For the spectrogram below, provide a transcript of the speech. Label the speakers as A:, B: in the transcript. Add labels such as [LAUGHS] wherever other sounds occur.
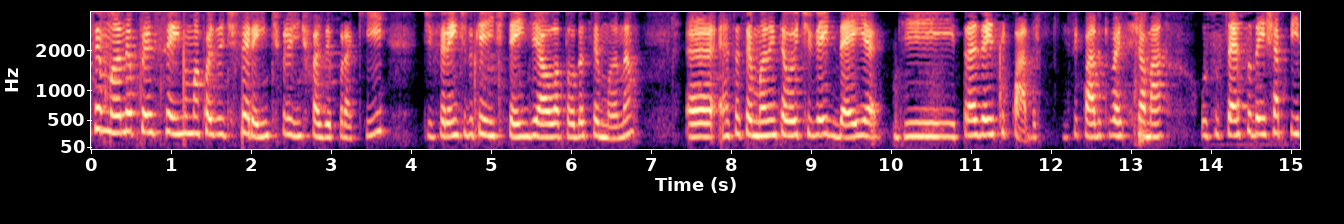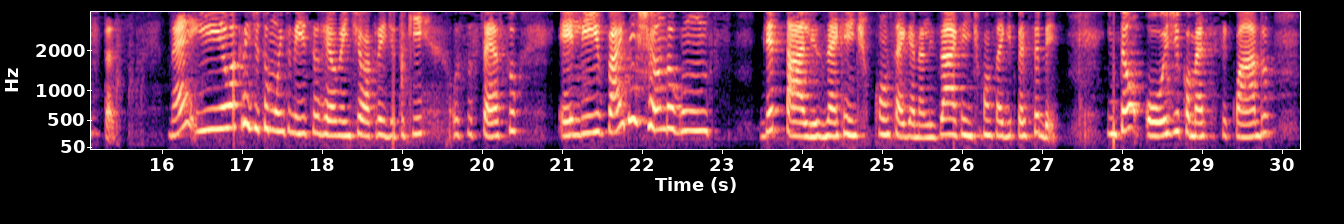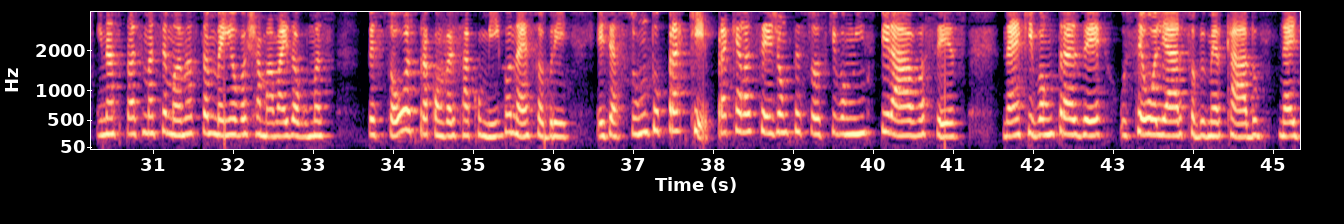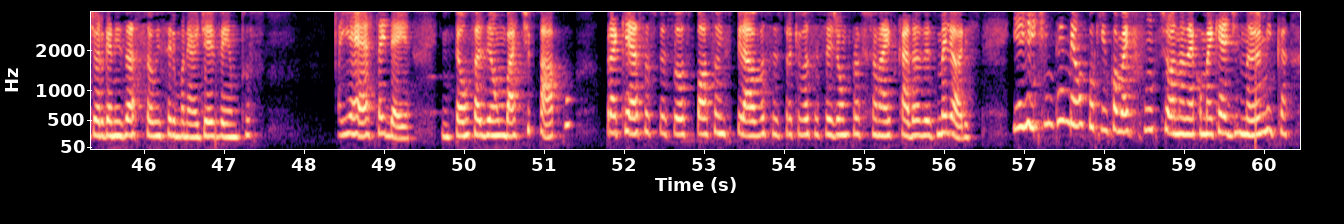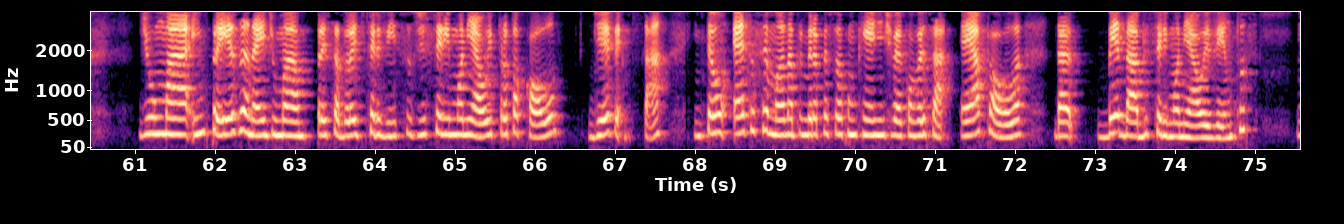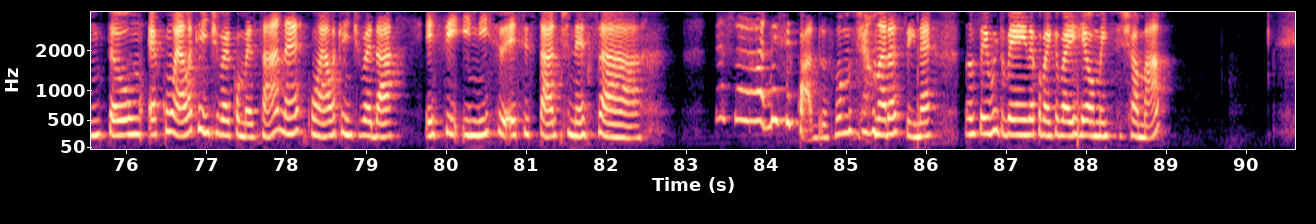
A: semana eu pensei numa coisa diferente para a gente fazer por aqui, diferente do que a gente tem de aula toda semana. Uh, essa semana, então, eu tive a ideia de trazer esse quadro. Esse quadro que vai se chamar O Sucesso Deixa Pistas, né? E eu acredito muito nisso, realmente eu acredito que o sucesso, ele vai deixando alguns detalhes, né, que a gente consegue analisar, que a gente consegue perceber. Então, hoje começa esse quadro e nas próximas semanas também eu vou chamar mais algumas pessoas para conversar comigo, né, sobre esse assunto. Para quê? Para que elas sejam pessoas que vão inspirar vocês, né, que vão trazer o seu olhar sobre o mercado, né, de organização e cerimonial de eventos. E é essa a ideia. Então, fazer um bate-papo para que essas pessoas possam inspirar vocês para que vocês sejam profissionais cada vez melhores e a gente entender um pouquinho como é que funciona, né? Como é que é a dinâmica de uma empresa, né? De uma prestadora de serviços de cerimonial e protocolo de eventos, tá? Então, essa semana, a primeira pessoa com quem a gente vai conversar é a Paula, da BW Cerimonial Eventos. Então, é com ela que a gente vai começar, né? Com ela que a gente vai dar esse início, esse start nessa nessa, nesse quadro, vamos [LAUGHS] chamar assim, né? Não sei muito bem ainda como é que vai realmente se chamar.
